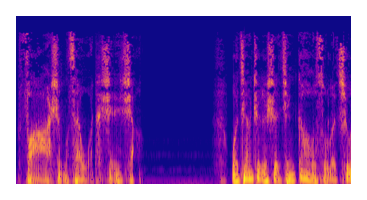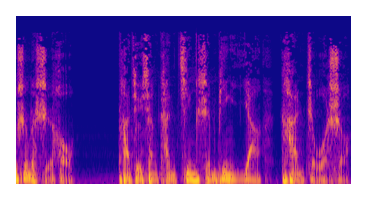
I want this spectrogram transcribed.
发生在我的身上。我将这个事情告诉了秋生的时候，他就像看精神病一样看着我说：“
